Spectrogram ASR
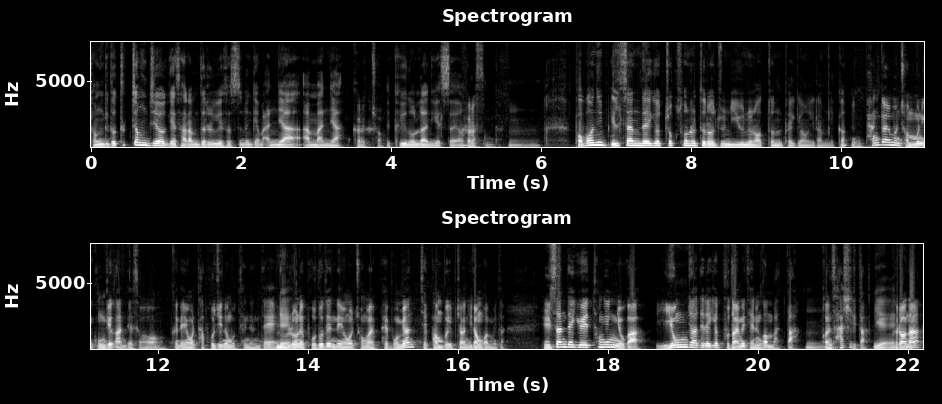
경기도 특정 지역의 사람들을 위해서 쓰는 게 맞냐 안 맞냐 그렇죠. 그 논란이겠어요. 그렇습니다. 법원이 일산대교 쪽 손을 들어준 이유는 어떤 배경이랍니까? 판결문 전문이 공개가 안 돼서 그 내용을 다 보지는 못했는데 네. 언론에 보도된 내용을 종합해 보면 재판부 입장은 이런 겁니다. 일산대교의 통행료가 이용자들에게 부담이 되는 건 맞다. 그건 사실이다. 예. 그러나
